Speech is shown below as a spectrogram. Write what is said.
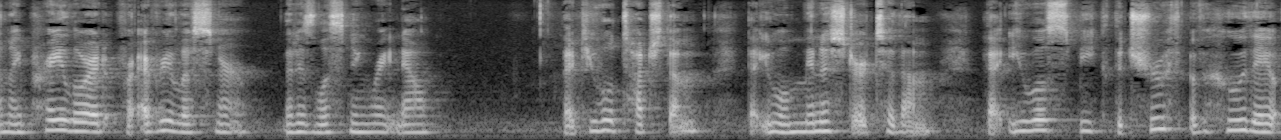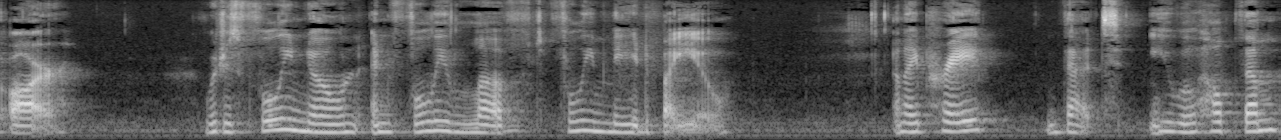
And I pray, Lord, for every listener that is listening right now, that you will touch them, that you will minister to them, that you will speak the truth of who they are, which is fully known and fully loved, fully made by you. And I pray that you will help them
